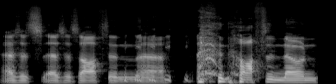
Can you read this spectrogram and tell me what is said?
as it's as it's often uh, often known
